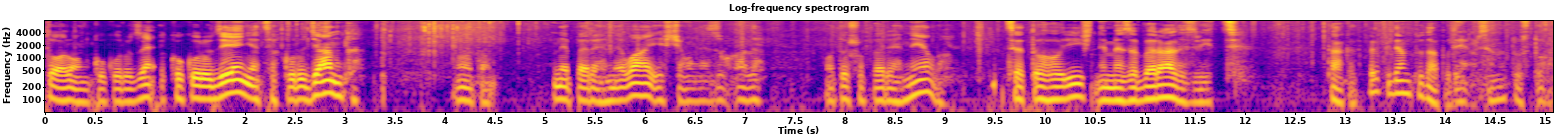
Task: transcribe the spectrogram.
торон кукурудзе... кукурудзеня, ця кукурудзянка. Воно там не перегниває ще внизу, але ото, що перегнило, це тогорічне ми забирали звідси. Так, а тепер підемо туди, подивимося, на ту сторону.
